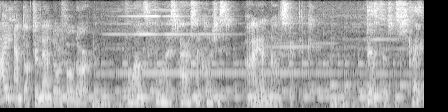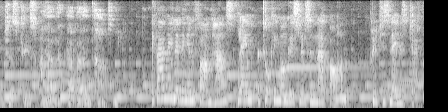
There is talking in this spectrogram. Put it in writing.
I am Dr. Nandor Fodor. The world's foremost parapsychologist. I am not a skeptic. This is the strangest case I have ever encountered. A family living in a farmhouse claim a talking mongoose lives in their barn. Creature's name is Jeff.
